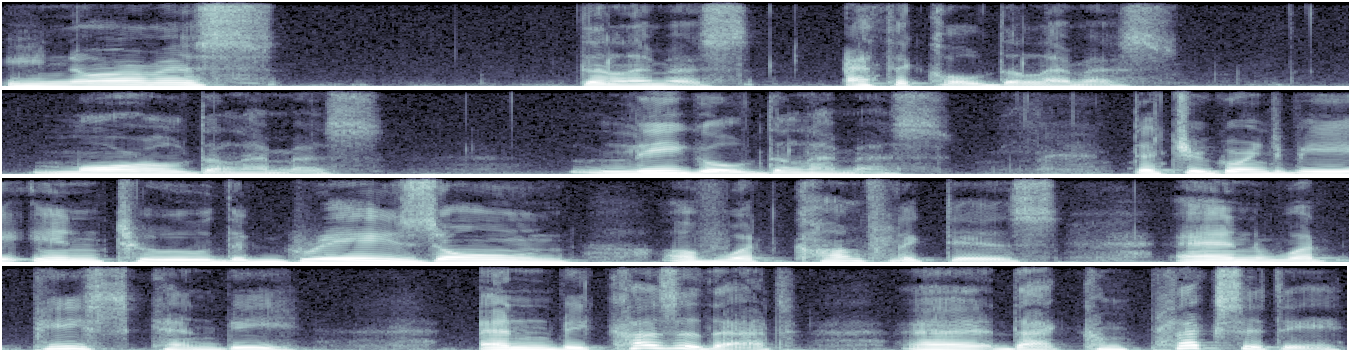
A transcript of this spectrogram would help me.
enormous dilemmas, ethical dilemmas, moral dilemmas, legal dilemmas, that you're going to be into the gray zone of what conflict is and what peace can be. And because of that, uh, that complexity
